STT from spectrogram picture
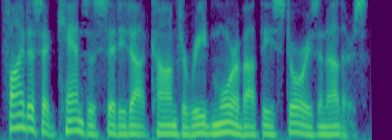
Find us at kansascity.com to read more about these stories and others.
